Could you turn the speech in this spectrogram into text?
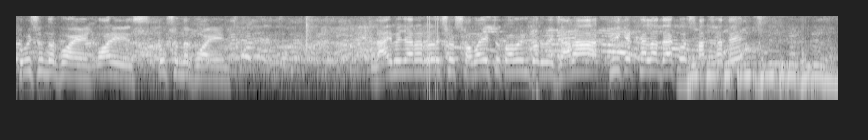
খুবই সুন্দর পয়েন্ট ওয়ারেস, খুব সুন্দর পয়েন্ট লাইভে যারা রয়েছে, সবাই একটু কমেন্ট করবে। যারা ক্রিকেট খেলা দেখো, সাথে সাথে কাউন্সিলের দিকে ঘুরে দাও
